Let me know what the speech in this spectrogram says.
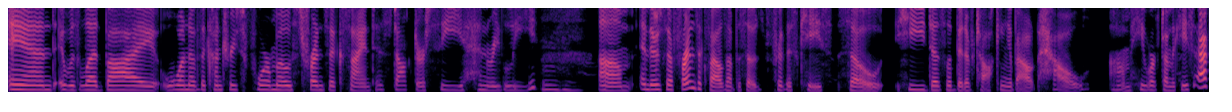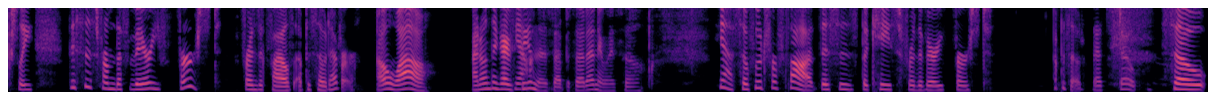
and it was led by one of the country's foremost forensic scientists, Dr. C. Henry Lee. Mm-hmm. Um, and there's a Forensic Files episode for this case, so he does a bit of talking about how um, he worked on the case. Actually, this is from the very first Forensic Files episode ever. Oh wow! I don't think I've Yeah. seen this episode anyway. So Yeah, so food for thought. This is the case for the very first episode. that's dope. So,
